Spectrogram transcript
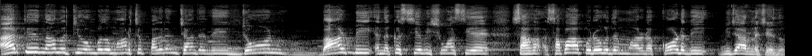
ആയിരത്തി നാനൂറ്റി ഒമ്പത് മാർച്ച് പതിനഞ്ചാം തീയതി ജോൺ ബാൾബി എന്ന ക്രിസ്ത്യ വിശ്വാസിയെ സഭ സഭാ പുരോഹിതന്മാരുടെ കോടതി വിചാരണ ചെയ്തു.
